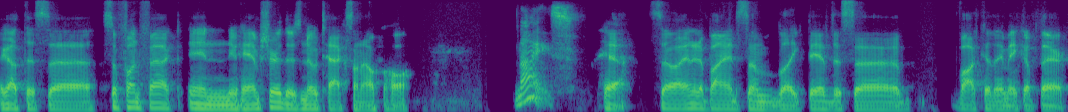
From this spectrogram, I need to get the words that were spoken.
I got this. Uh, so, fun fact: in New Hampshire, there's no tax on alcohol. nice Yeah. So I ended up buying some. Like they have this uh, vodka they make up there.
